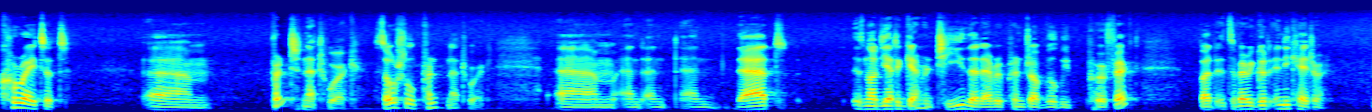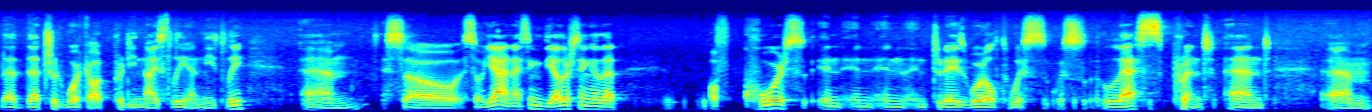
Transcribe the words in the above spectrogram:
curated um, print network, social print network, um, and and and that is not yet a guarantee that every print job will be perfect, but it's a very good indicator that that should work out pretty nicely and neatly. Um, so so yeah, and I think the other thing is that, of course, in in, in, in today's world with with less print and um,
